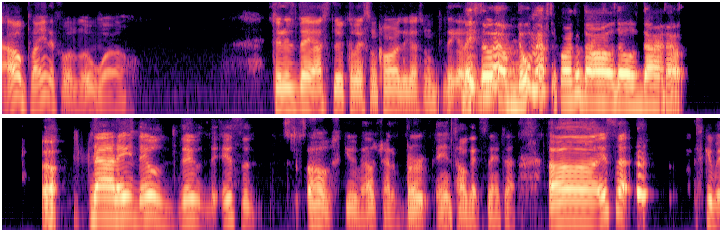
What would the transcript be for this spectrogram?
I was playing it for a little while. To this day, I still collect some cards. They got some. They got. They some still have cards. Duel Master cards. I thought all those died out. Nah, they they was they. It's a. Oh, excuse me. I was trying to burp and talk at the same time. Uh, it's a. Excuse me.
